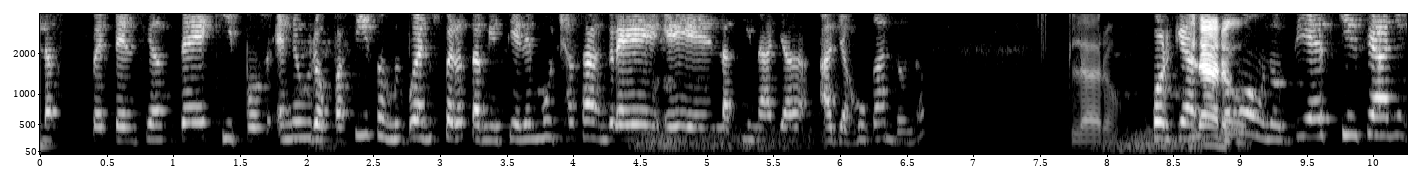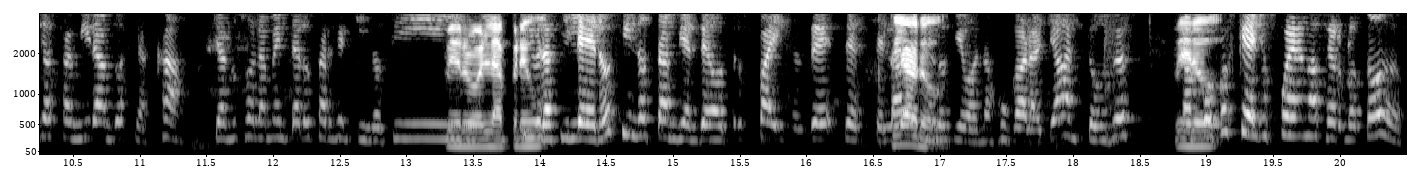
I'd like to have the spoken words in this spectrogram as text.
las competencias de equipos en Europa sí son muy buenos, pero también tienen mucha sangre eh, latina allá, allá jugando, ¿no? Claro. Porque hace Claro. como unos 10, 15 años ya están mirando hacia acá, ya no solamente a los argentinos y, Pero la y pregu- brasileros, sino también de otros países de, de este lado Claro. que los llevan a jugar allá. Entonces, Pero- tampoco es que ellos puedan hacerlo todo.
